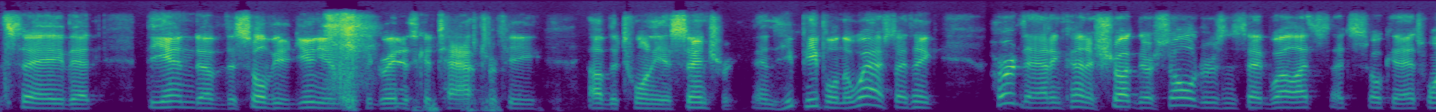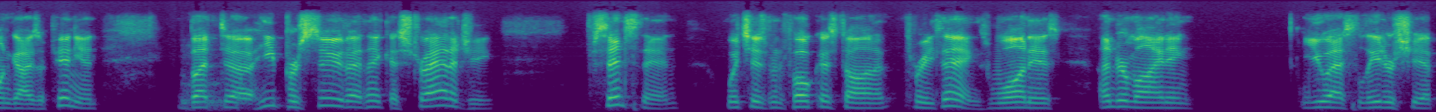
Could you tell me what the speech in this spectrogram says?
say that the end of the Soviet Union was the greatest catastrophe of the 20th century. And he, people in the West, I think, heard that and kind of shrugged their shoulders and said, "Well, that's that's okay. That's one guy's opinion." But uh, he pursued, I think, a strategy since then, which has been focused on three things. One is undermining U.S. leadership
